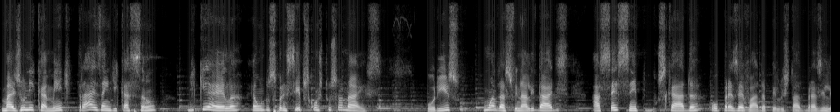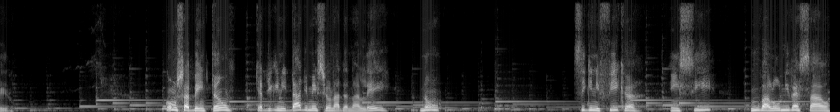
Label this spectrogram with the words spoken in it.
mas unicamente traz a indicação de que ela é um dos princípios constitucionais. Por isso, uma das finalidades a ser sempre buscada ou preservada pelo Estado brasileiro. Como saber então que a dignidade mencionada na lei não significa em si um valor universal.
